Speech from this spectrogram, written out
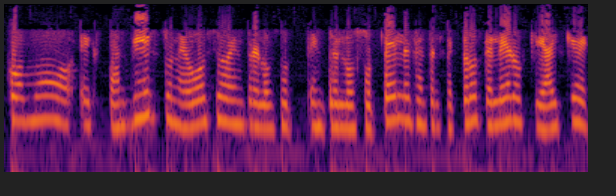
cómo expandir su negocio entre los entre los hoteles, entre el sector hotelero, que hay que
